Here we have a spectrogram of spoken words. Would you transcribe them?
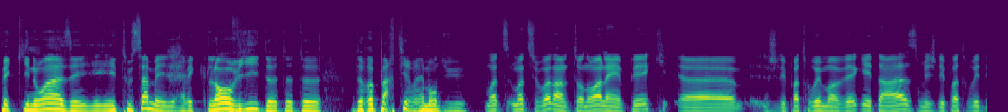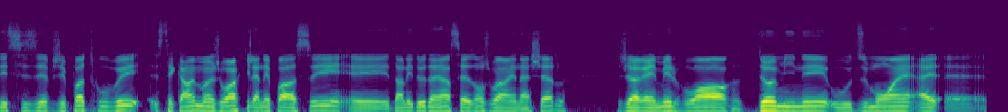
pékinoise et, tout ça, mais avec l'envie de, de repartir vraiment du. Moi, tu, moi, tu vois, dans le tournoi olympique, euh, je ne l'ai pas trouvé mauvais, Gaëtan mais je ne l'ai pas trouvé décisif. J'ai pas trouvé. C'était quand même un joueur qui, l'année passée, et dans les deux dernières saisons, jouait en NHL. J'aurais aimé le voir dominer ou du moins euh,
